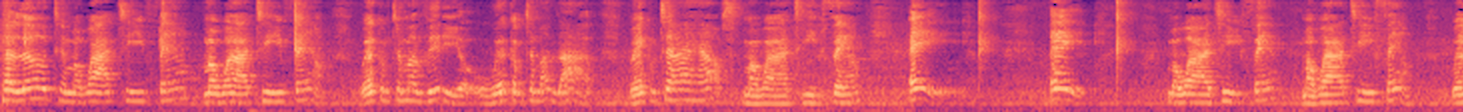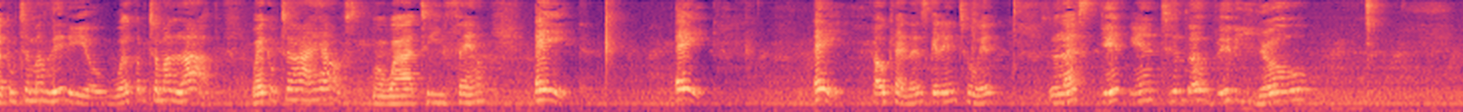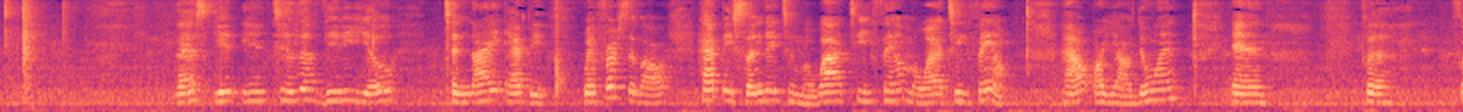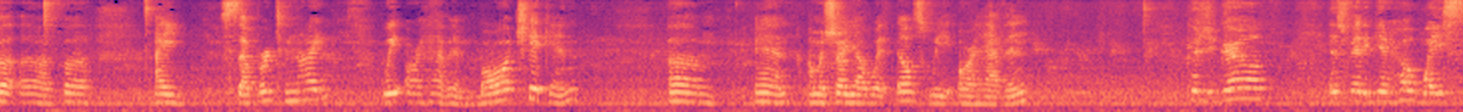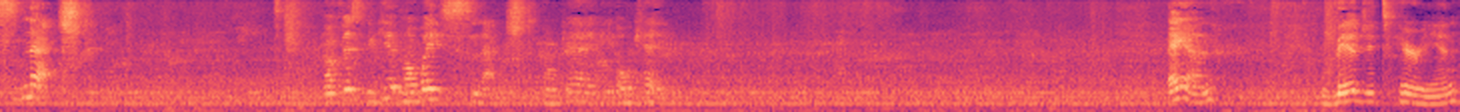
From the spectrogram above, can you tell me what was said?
Hello to my YT fam, my YT fam. Welcome to my video. Welcome to my live. Welcome to our house, my YT fam. Hey, hey, my YT fam, my YT fam. Welcome to my video. Welcome to my live. Welcome to our house, my YT fam. Hey, hey, hey. Okay, let's get into it. Let's get into the video. Let's get into the video tonight. Happy well first of all happy sunday to my yt fam my yt fam. How are y'all doing? And for for uh for a supper tonight we are having boiled chicken. Um and i'm gonna show y'all what else we are having. Because your girl is ready to get her waist snatched I'm just to get my waist snatched. Okay, okay. And vegetarian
